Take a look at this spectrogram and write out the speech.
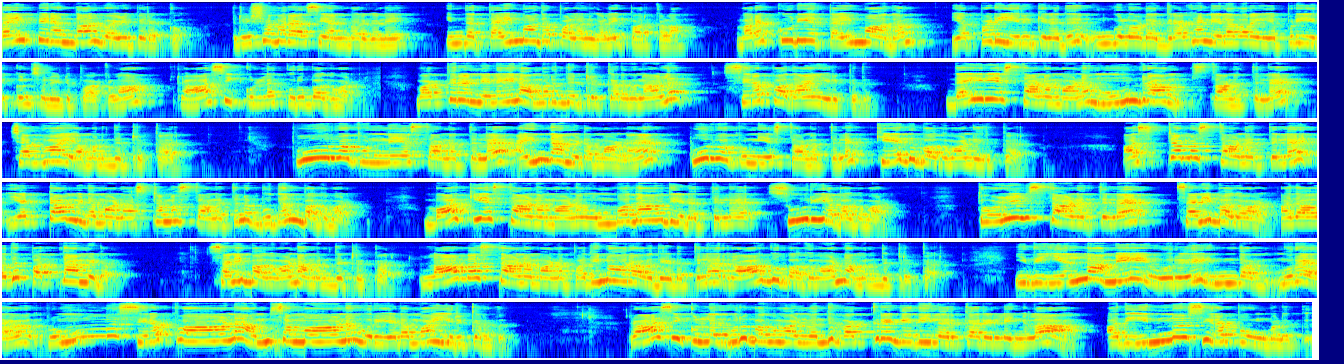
தை பிறந்தால் வழி பிறக்கும். ரிஷபராசி அன்பர்களே இந்த தை மாத பலன்களை பார்க்கலாம். வரக்கூடிய தை மாதம் எப்படி இருக்கிறது உங்களோட கிரக நிலவரம் எப்படி இருக்குன்னு சொல்லிட்டு பார்க்கலாம். ராசிக்குள்ள குரு பகவான். வக்கர நிலையில் அமர்ந்துட்டு இருக்கிறதுனால சிறப்பாக தான் இருக்குது. தைரியஸ்தானமான மூன்றாம் ஸ்தானத்தில் செவ்வாய் அமர்ந்துட்டு இருக்கார். பூர்வ புண்ணிய ஸ்தானத்தில் ஐந்தாம் இடமான பூர்வ புண்ணிய ஸ்தானத்தில் கேது பகவான் இருக்கார். அஷ்டமஸ்தானத்தில் எட்டாம் இடமான அஷ்டமஸ்தானத்தில் புதன் பகவான். பாக்கியஸ்தானமான ஒன்பதாவது இடத்துல சூரிய பகவான். தொழில் ஸ்தானத்தில் சனி பகவான் அதாவது பத்தாம் இடம். சனி பகவான் அமர்ந்துட்டு இருக்கார் லாபஸ்தானமான பதினோராவது இடத்துல ராகு பகவான் அமர்ந்துட்டு இருக்கார் இது எல்லாமே ஒரு இந்த முறை ரொம்ப சிறப்பான அம்சமான ஒரு இடமா இருக்கிறது. ராசிக்குள்ள குரு பகவான் வந்து வக்ரகதியில் இருக்கார் இல்லைங்களா? அது இன்னும் சிறப்பு உங்களுக்கு.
